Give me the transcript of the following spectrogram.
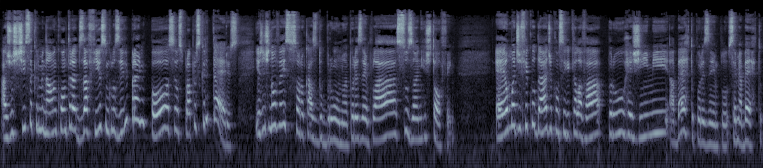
a justiça criminal encontra desafios, inclusive, para impor seus próprios critérios. E a gente não vê isso só no caso do Bruno, é, por exemplo, a Suzane Richthofen é uma dificuldade conseguir que ela vá para o regime aberto, por exemplo, semiaberto.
